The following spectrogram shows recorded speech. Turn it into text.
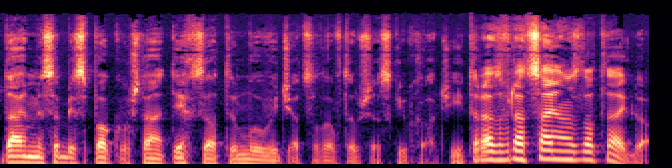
dajmy sobie spokój, już nawet nie chcę o tym mówić, o co to w tym wszystkim chodzi. I teraz wracając do tego.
